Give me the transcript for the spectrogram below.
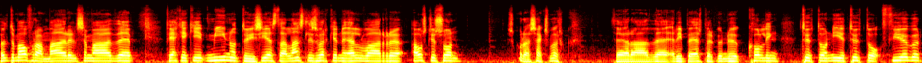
Höldum áfram, maðurinn sem að eh, fekk ekki mínútu í síðasta landslýsverkinu Elvar Áskjösson skoraði sex mörk. Þegar að eh, Rípe Esbergunu Kolling 29-24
